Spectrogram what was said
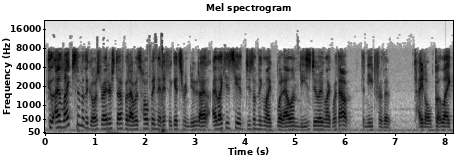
because I liked some of the Ghost Rider stuff, but I was hoping that if it gets renewed, I I like to see it do something like what LMD's doing, like without the need for the title. But like,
